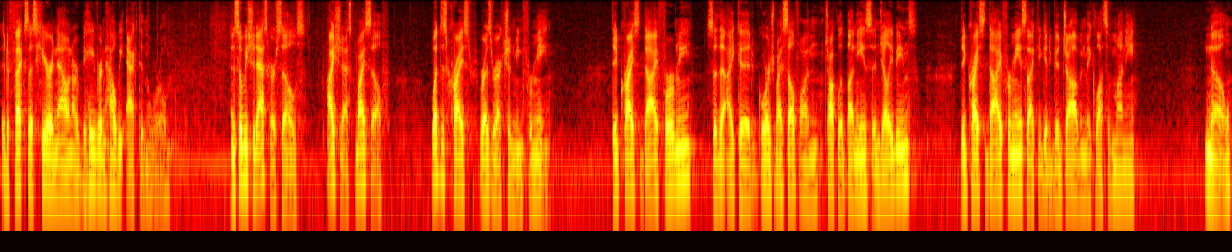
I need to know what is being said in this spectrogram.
It affects us here and now in our behavior and how we act in the world. And so we should ask ourselves, I should ask myself, what does Christ's resurrection mean for me? Did Christ die for me so that I could gorge myself on chocolate bunnies and jelly beans? Did Christ die for me so I could get a good job and make lots of money? No.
